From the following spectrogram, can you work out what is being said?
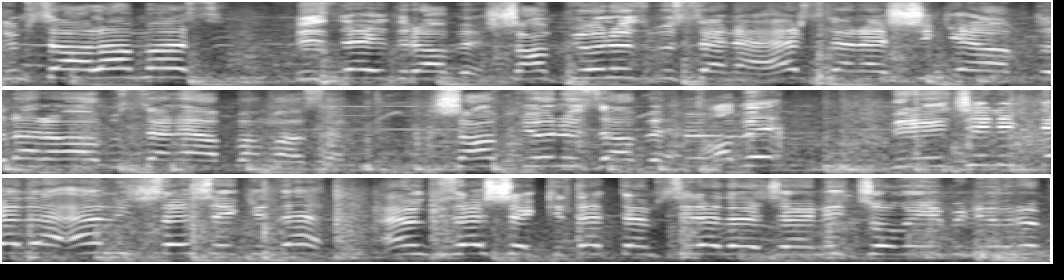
Kimse alamaz, bizdeydir abi. Şampiyonuz bu sene. Her sene şike yaptılar ama bu sene yapamazlar. Şampiyonuz abi. Abi birinci ligde de en içten şekilde, en güzel şekilde temsil edeceğini çok iyi biliyorum.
